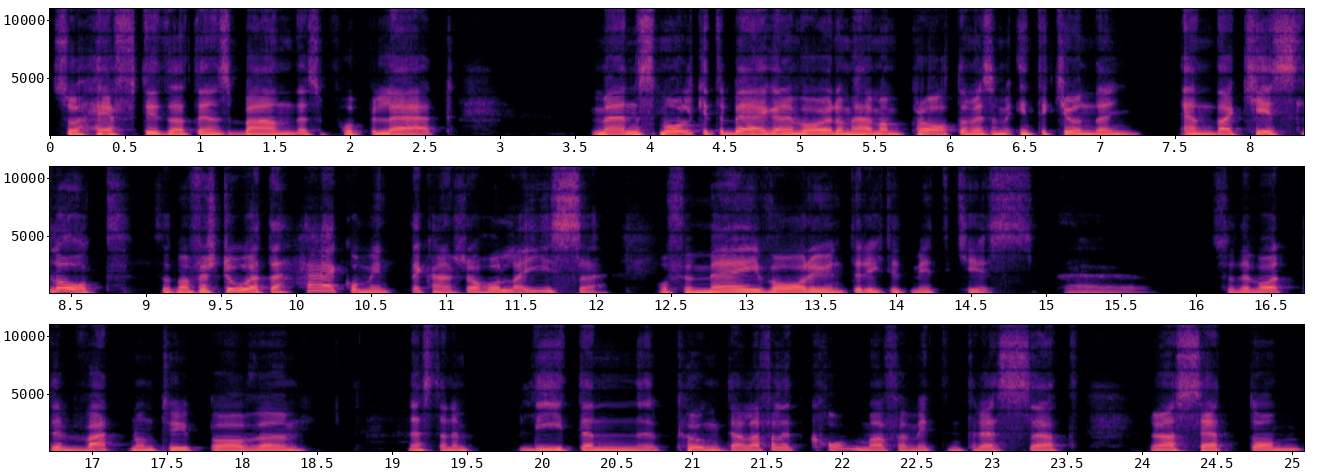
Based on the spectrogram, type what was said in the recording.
så häftigt att ens band är så populärt. Men smolket i bägaren var ju de här man pratade med som inte kunde en enda Kiss-låt. Så att man förstod att det här kommer inte kanske att hålla i sig. Och för mig var det ju inte riktigt mitt Kiss. Eh, så det var det vart någon typ av eh, nästan en liten punkt, i alla fall ett komma för mitt intresse. Att nu har jag sett dem.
